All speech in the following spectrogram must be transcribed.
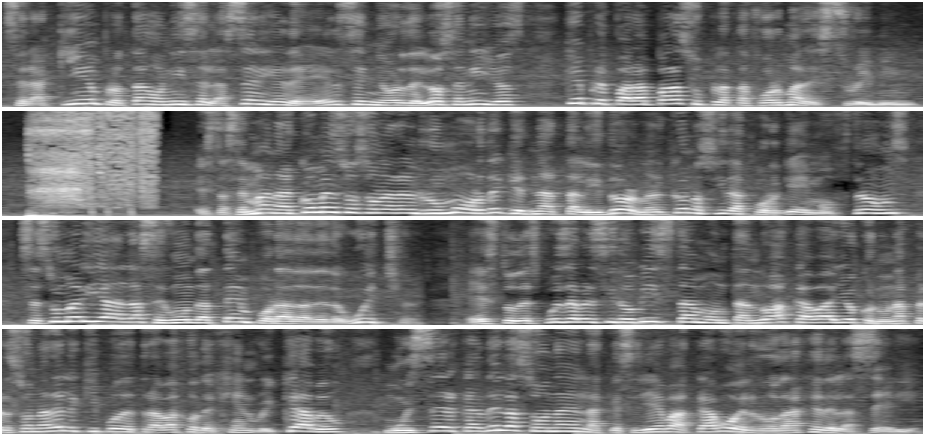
será quien protagonice la serie de El Señor de los Anillos que prepara para su plataforma de streaming. Esta semana comenzó a sonar el rumor de que Natalie Dormer, conocida por Game of Thrones, se sumaría a la segunda temporada de The Witcher, esto después de haber sido vista montando a caballo con una persona del equipo de trabajo de Henry Cavill, muy cerca de la zona en la que se lleva a cabo el rodaje de la serie.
